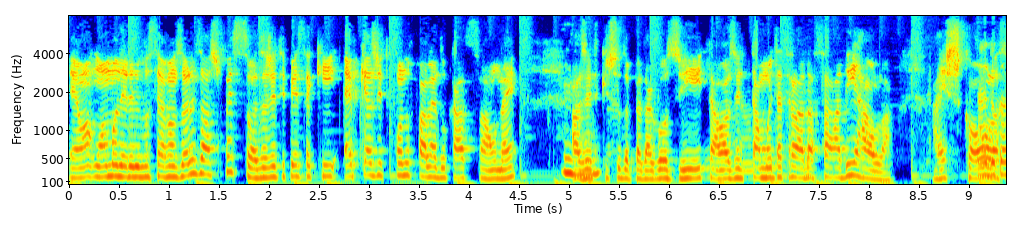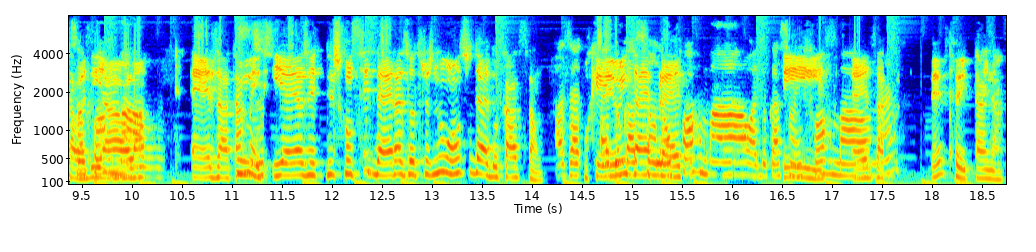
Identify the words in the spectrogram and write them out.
é uma, uma maneira de você evangelizar as pessoas. A gente pensa que é porque a gente, quando fala em educação, né, a Uhum. gente que estuda pedagogia e tal, a gente tá muito atrelado à sala de aula. A A escola, a sala de aula. formal. É, exatamente. E aí a gente desconsidera as outras nuances da educação. As- A, Porque a eu educação não interpreto- formal, a educação Isso, informal, é, né? Perfeito, Tainá.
